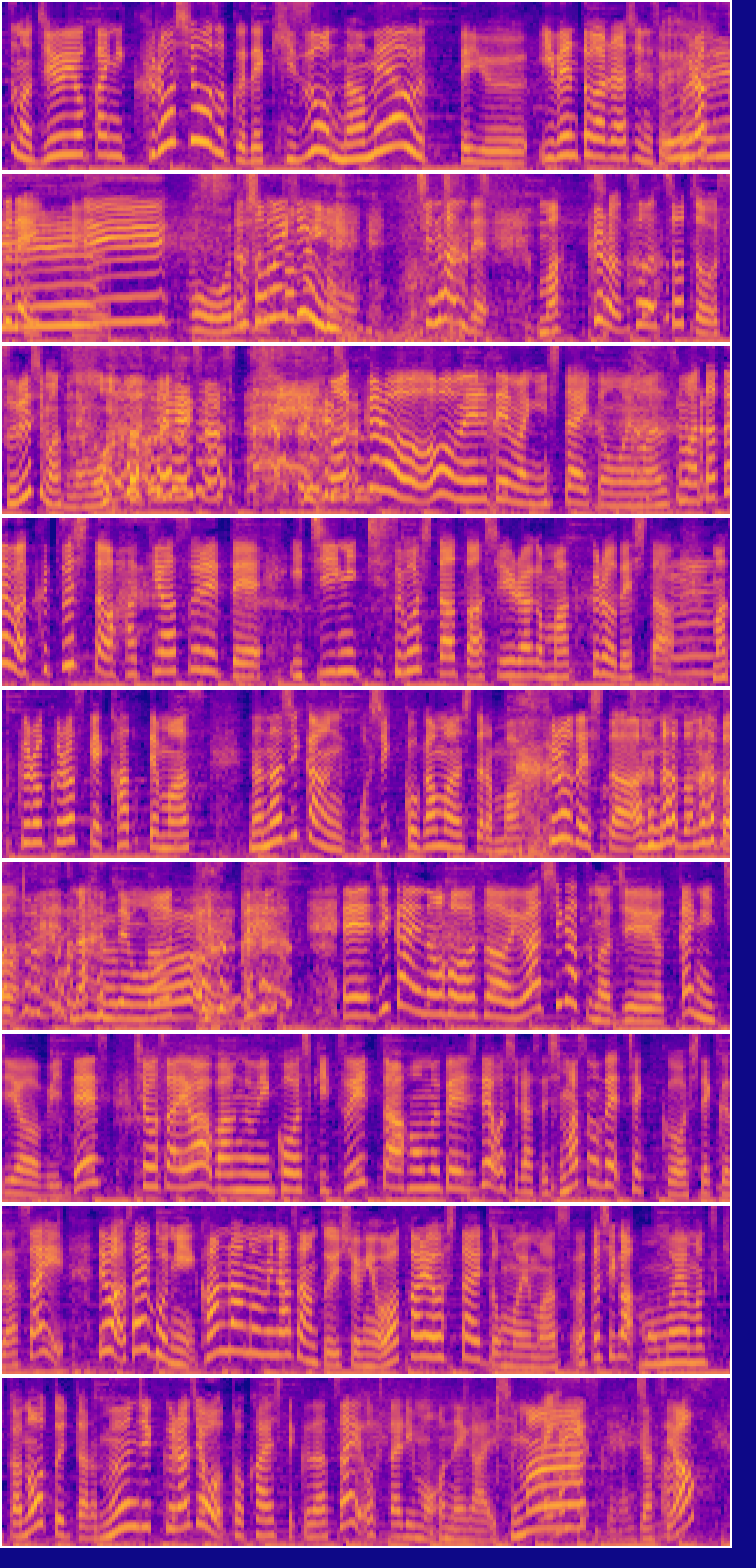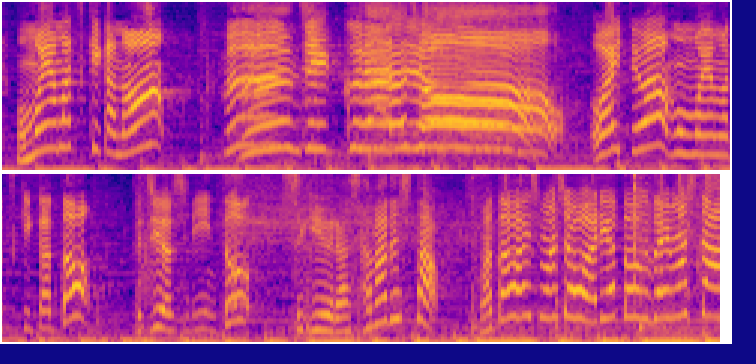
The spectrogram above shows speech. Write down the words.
月の14日に黒装束で傷を舐め合うっていうイベントがあるらしいんですよ、えーブラックデーっていう。えー、もう私でその日にちなんで真っ黒 そうちょっとスルーしますねもう。お願いします。真っ黒をメールテーマにしたいと思います、まあ、例えば靴下を履き忘れて1日過ごした後足裏が真っ黒でした、うん。真っ黒クロスケ飼ってます。7時間おしっこ我慢したら真っ黒でした。などなど何でも OK です、えー次回の放送日は4月の14日日曜日です。詳細は番組公式ツイッターホームページでお知らせしますのでチェックをしてください。では最後に観覧の皆さんと一緒にお別れをしたいと思います。私が桃山月花のと言ったらムーンジックラジオと返してください。お二人もお願いします、はいお願いします。きますよ。桃山月花のムーンジックラお相手は桃山月花とジオ藤吉凛と杉浦さなでした。またお会いしましょう。ありがとうございました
